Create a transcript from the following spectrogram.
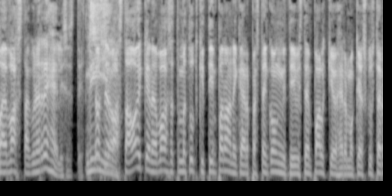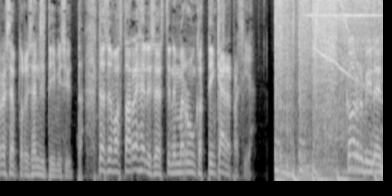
vai vastaako ne rehellisesti? Niin Jos ne joo. vastaa oikein, ne vastaa, että me tutkittiin banaanikärpästen kognitiivisten palkkiohermokeskusten reseptorisensitiivisyyttä. Jos ne vastaa rehellisesti, niin me runkattiin kärpäsiä. Karvinen,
